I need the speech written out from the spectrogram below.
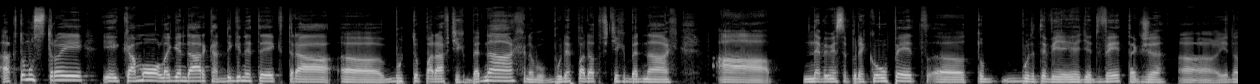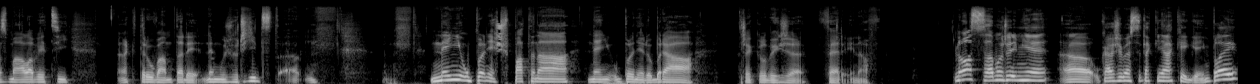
A k tomu stroji je i kamo legendárka Dignity, která uh, buď to padá v těch bednách, nebo bude padat v těch bednách a nevím, jestli bude koupit, uh, to budete vědět vy, takže uh, jedna z mála věcí, kterou vám tady nemůžu říct, není úplně špatná, není úplně dobrá, řekl bych, že fair enough. No a samozřejmě uh, ukážeme si taky nějaký gameplay.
